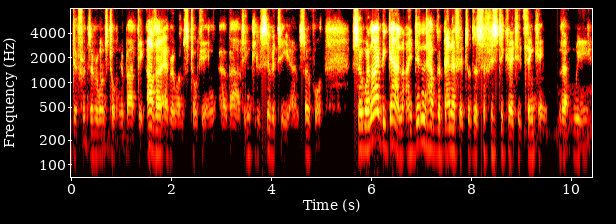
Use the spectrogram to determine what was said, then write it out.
difference, everyone's talking about the other, everyone's talking about inclusivity and so forth. So when I began, I didn't have the benefit of the sophisticated thinking that we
